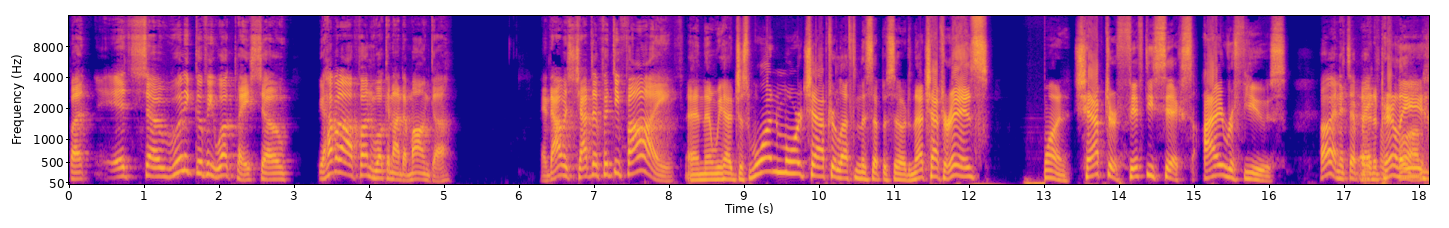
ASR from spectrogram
But it's a really goofy workplace, so we have a lot of fun working on the manga. And that was chapter 55. And then we have just one more chapter left in this episode, and that chapter is one chapter fifty six. I refuse. Oh, and it's a break and apparently,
